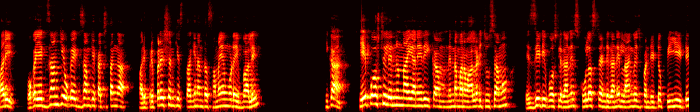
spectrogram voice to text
మరి ఒక ఎగ్జామ్కి ఒక ఎగ్జామ్కి ఖచ్చితంగా మరి ప్రిపరేషన్కి తగినంత సమయం కూడా ఇవ్వాలి. ఇక ఏ పోస్టులు ఎన్ని ఉన్నాయి అనేది ఇక నిన్న మనం ఆల్రెడీ చూసాము. ఎస్జిటి పోస్టులు కానీ స్కూల్ అసిస్టెంట్ కానీ language pandit PET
